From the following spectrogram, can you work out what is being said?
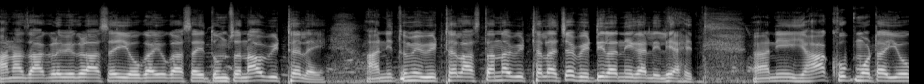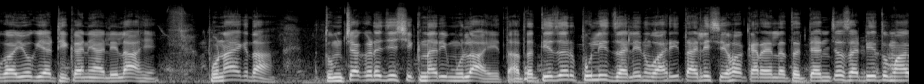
आणि आज आगळं वेगळं असं आहे योगायोग असं आहे तुमचं नाव विठ्ठल आहे. आणि तुम्ही विठ्ठल असताना विठ्ठलाच्या भेटीला निघालेले आहेत. आणि हा खूप मोठा योगायोग या ठिकाणी आलेला आहे. पुन्हा एकदा तुमच्याकडे जे शिकणारी मुलं आहेत आता ते जर पोलीस झाले आणि वारीत आले सेवा करायला तर त्यांच्यासाठी तुम्हा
